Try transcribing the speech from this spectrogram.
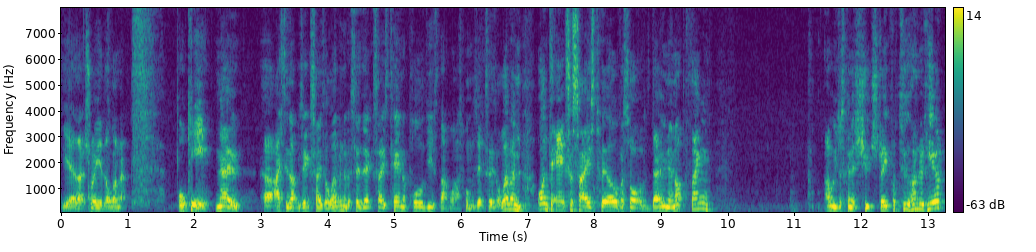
Yeah, that's right at the limit. Okay, now, uh, actually that was exercise 11. If I said exercise 10, apologies, that last one was exercise 11. On to exercise 12, a sort of down and up thing. And we're just going to shoot straight for 200 here.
